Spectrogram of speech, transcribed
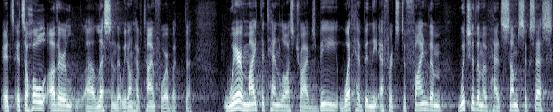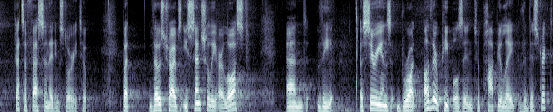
It's, it's a whole other uh, lesson that we don't have time for, but uh, where might the ten lost tribes be? What have been the efforts to find them? Which of them have had some success? That's a fascinating story, too. But those tribes essentially are lost, and the Assyrians brought other peoples in to populate the district,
